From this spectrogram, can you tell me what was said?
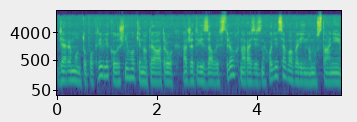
для ремонту покрівлі колишнього кінотеатру, адже дві зали з трьох наразі знаходяться в аварійному стані.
